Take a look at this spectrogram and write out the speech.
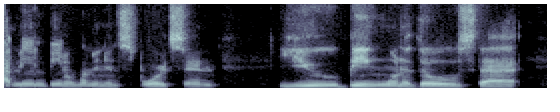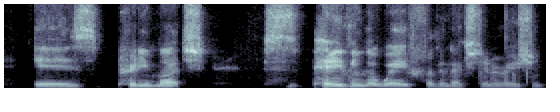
I mean being a woman in sports and you being one of those that is pretty much paving the way for the next generation.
